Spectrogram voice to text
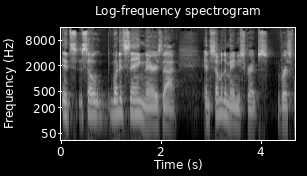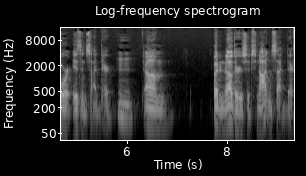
it's so what it's saying there is that in some of the manuscripts, verse four is inside there, Mhm. um, but in others, it's not inside there.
